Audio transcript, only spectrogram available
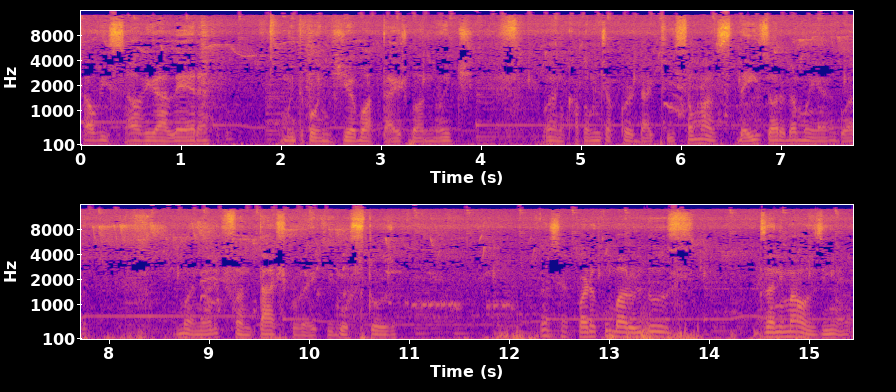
Salve, salve galera. Muito bom dia, boa tarde, boa noite. Mano, acabamos de acordar aqui. São umas 10 horas da manhã agora. Mano, olha que fantástico, velho. Que gostoso. Você acorda com o barulho dos, dos animalzinhos,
